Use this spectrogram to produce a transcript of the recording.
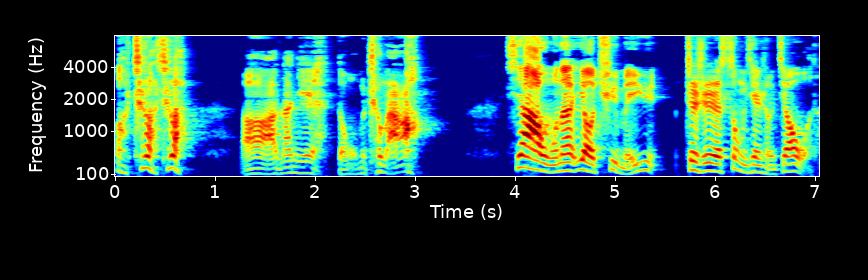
哦，吃了吃了啊，那你等我们吃完啊。下午呢要去霉运，这是宋先生教我的，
